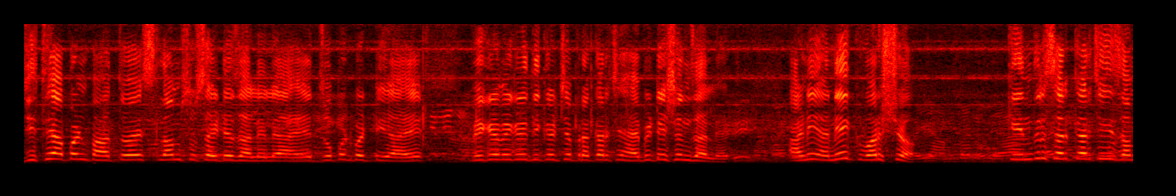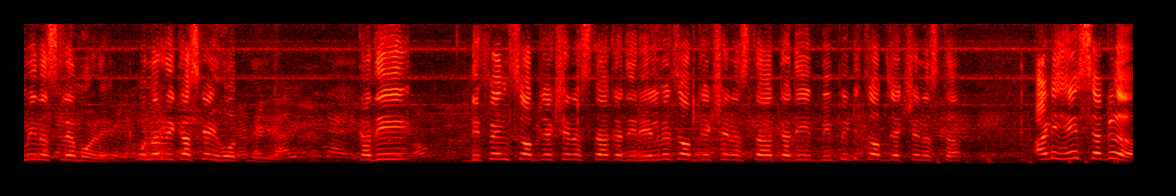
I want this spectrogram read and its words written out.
जिथे आपण पाहतोय स्लम सोसायटी झालेल्या आहेत झोपडपट्टी आहे वेगळे वेगळे तिकडचे प्रकारचे हॅबिटेशन झाले. आणि अनेक वर्ष केंद्र सरकारची ही जमीन असल्यामुळे पुनर्विकास काही होत नाही कधी डिफेन्सचं ऑब्जेक्शन असतं कधी रेल्वेचं ऑब्जेक्शन असतं कधी बीपीटीचं ऑब्जेक्शन असतं. आणि हे सगळं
